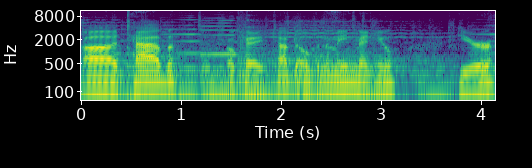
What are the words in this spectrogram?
Uh, tab. Okay, tab to open the main menu. Gear.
